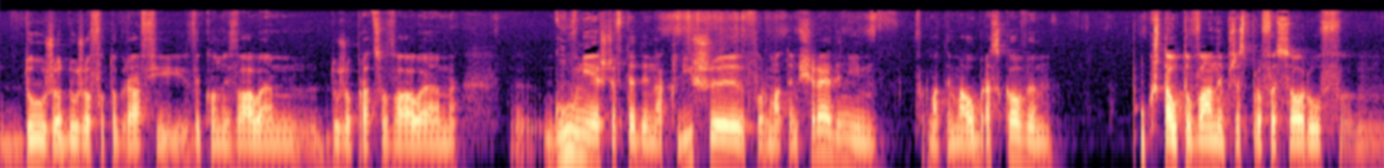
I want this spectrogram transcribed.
Dużo, dużo fotografii wykonywałem, dużo pracowałem. Głównie jeszcze wtedy na kliszy, formatem średnim, formatem małobrazkowym ukształtowany przez profesorów, mm,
